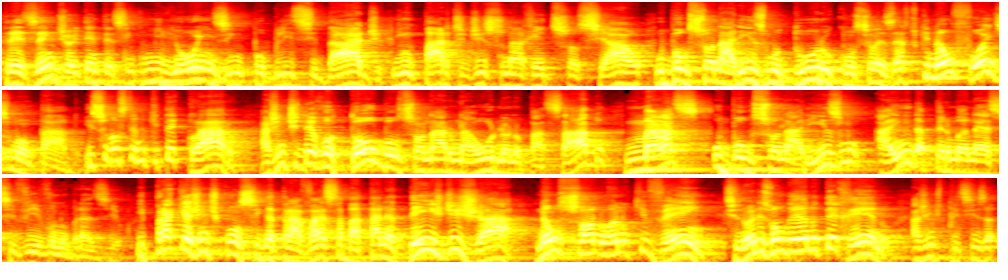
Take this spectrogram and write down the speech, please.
385 milhões em publicidade, em parte disso na rede social, o bolsonarismo duro com seu exército que não foi desmontado. Isso nós temos que ter claro. A gente derrotou o Bolsonaro na urna no passado, mas o bolsonarismo ainda permanece vivo no Brasil. E para que a gente consiga travar essa batalha desde já, não só no ano que vem, senão eles vão ganhando terreno, a gente precisa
